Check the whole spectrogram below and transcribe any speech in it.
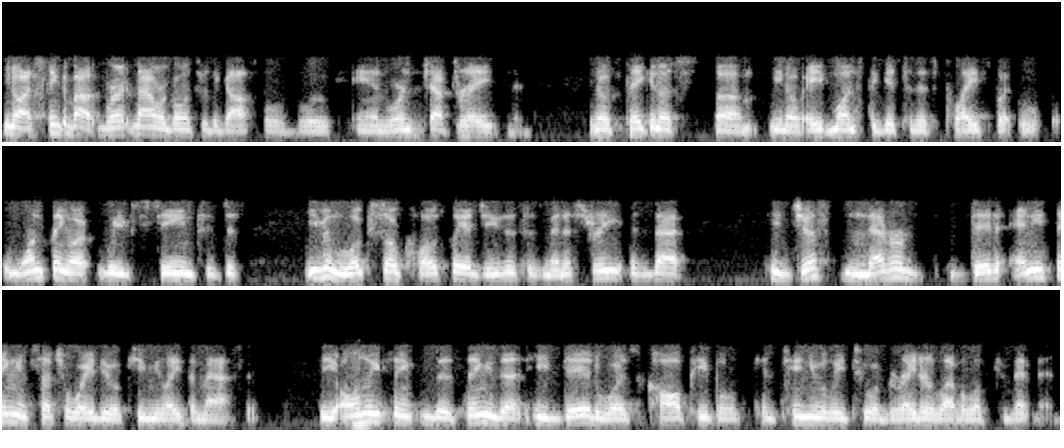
you know, I think about right now we're going through the Gospel of Luke, and we're in chapter eight. You know, it's taken us, um, you know, eight months to get to this place. But one thing we've seen to just even look so closely at Jesus' ministry is that he just never did anything in such a way to accumulate the masses. The only thing, the thing that he did was call people continually to a greater level of commitment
